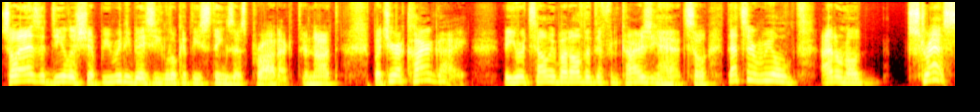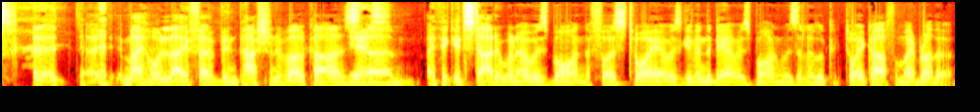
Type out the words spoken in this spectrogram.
So, as a dealership, you really basically look at these things as product. They're not, but you're a car guy. You were telling me about all the different cars you had. So, that's a real, I don't know, stress. Uh, uh, my whole life I've been passionate about cars. Yes. Um, I think it started when I was born. The first toy I was given the day I was born was a little toy car for my brother.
